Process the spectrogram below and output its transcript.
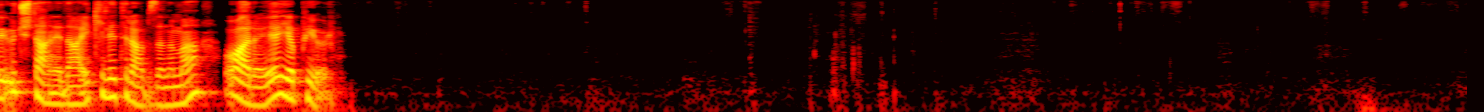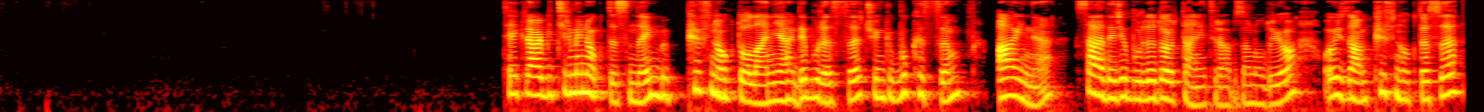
Ve 3 tane daha ikili trabzanımı o araya yapıyorum. Tekrar bitirme noktasındayım. Bu püf nokta olan yerde burası. Çünkü bu kısım aynı. Sadece burada 4 tane trabzan oluyor. O yüzden püf noktası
